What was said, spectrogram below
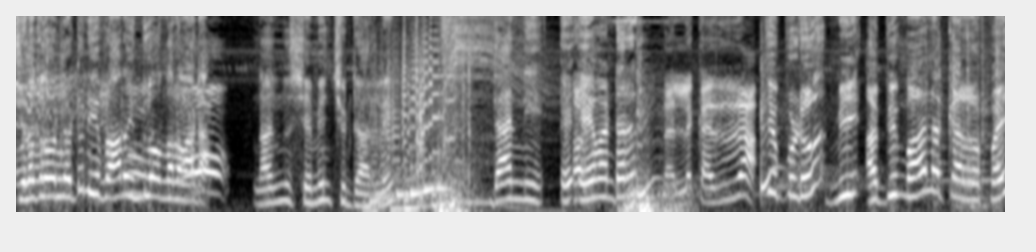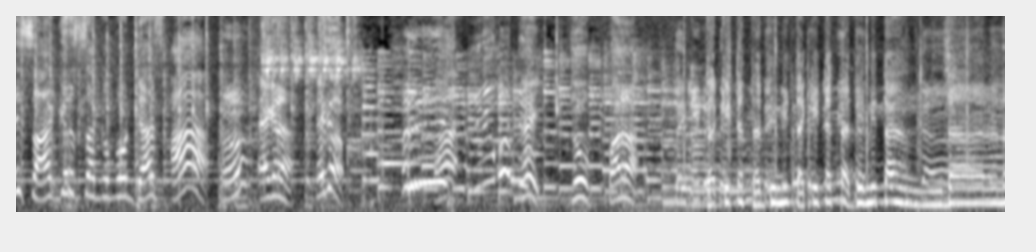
చిలకలో ఉన్నట్టు నీ ప్రాణం ఇందులో ఉందన్నమాట. నన్ను క్షమించుంటారులే దాన్ని ఏ- ఏమంటారు? నల్ల కర్ర. ఇప్పుడు మీ అభిమాన కర్రపై సాగర సంగమం డాన్స్ ఆ! ఎగర ఎగ ఆ, ఏయ్, నువ్వు తకిట తదిమి తకిట తదిమి తందాన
